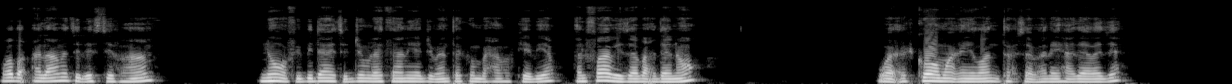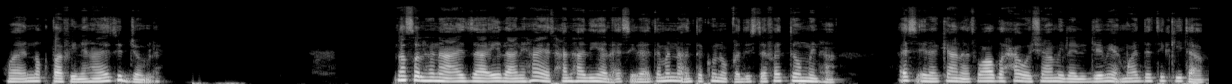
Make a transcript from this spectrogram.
وضع علامة الاستفهام. No في بداية الجملة. الثانية يجب أن تكون بحرف كبير. الفارزة بعد no. وال comma أيضا تحسب عليها درجة. والنقطة في نهاية الجملة. نصل هنا أعزائي إلى نهاية حل هذه الأسئلة. أتمنى أن تكونوا قد استفدتم منها. أسئلة كانت واضحة وشاملة لجميع مادة الكتاب.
